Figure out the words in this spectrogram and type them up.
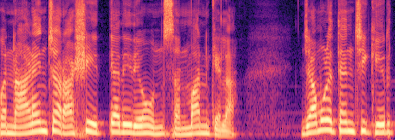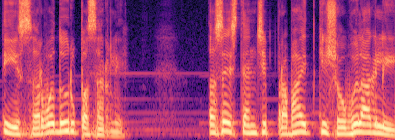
व नाण्यांच्या राशी इत्यादी देऊन सन्मान केला ज्यामुळे त्यांची कीर्ती सर्वदूर पसरली. तसेच त्यांची प्रभा इतकी शोभू लागली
